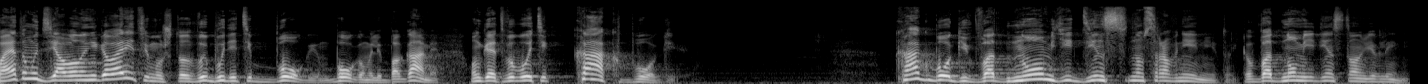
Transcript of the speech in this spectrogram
Поэтому дьявол не говорит ему, что вы будете Богом, Богом или богами. Он говорит, вы будете как боги как боги в одном единственном сравнении только, в одном единственном явлении.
